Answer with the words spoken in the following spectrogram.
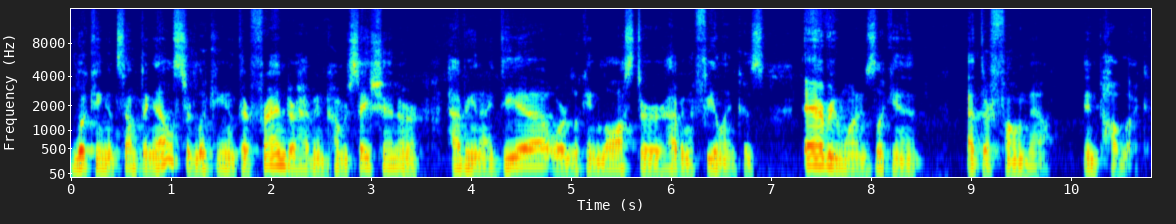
looking at something else or looking at their friend or having a conversation or having an idea or looking lost or having a feeling because everyone is looking at at their phone now in public.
